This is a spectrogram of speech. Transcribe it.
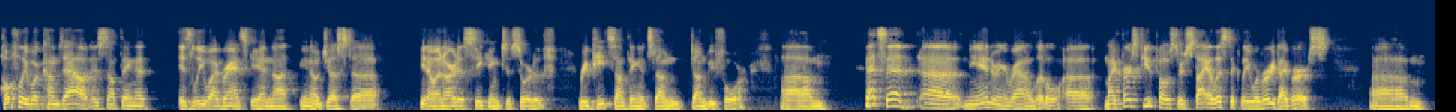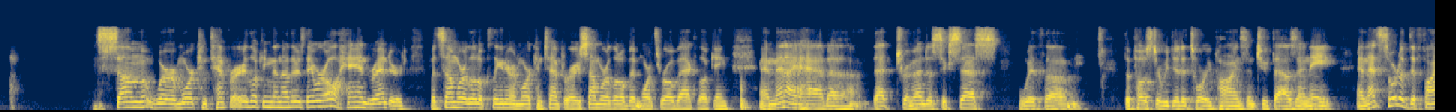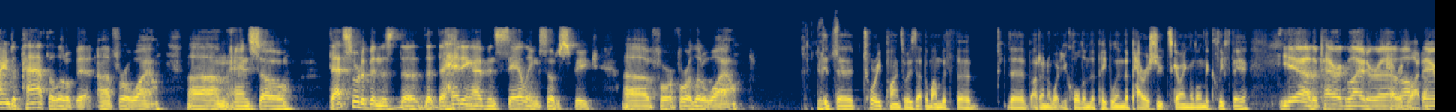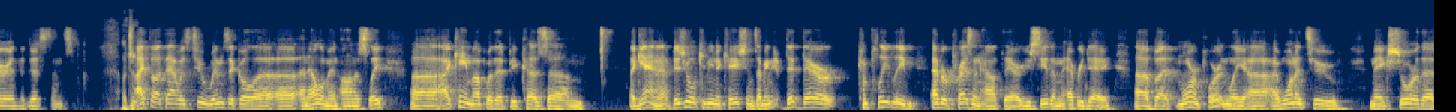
hopefully what comes out is something that is Lee Wybranski and not you know just uh, you know an artist seeking to sort of repeat something that's done done before. Um, that said, uh, meandering around a little, uh, my first few posters stylistically were very diverse. Um, some were more contemporary looking than others. They were all hand rendered, but some were a little cleaner and more contemporary. Some were a little bit more throwback looking. And then I had uh, that tremendous success with um, the poster we did at Torrey Pines in 2008. And that sort of defined a path a little bit uh, for a while. Um, and so that's sort of been the, the, the, heading I've been sailing, so to speak, uh, for, for a little while. The Torrey Pines, or is that the one with the the I don't know what you call them, the people in the parachutes going along the cliff there? Yeah, the paraglider, uh, paraglider. off there in the distance. I, just, I thought that was too whimsical uh, uh, an element, honestly. Uh, I came up with it because, um, again, uh, visual communications. I mean, they're completely ever present out there. You see them every day. Uh, but more importantly, I wanted to make sure that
